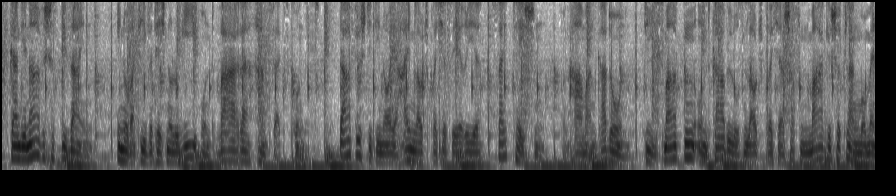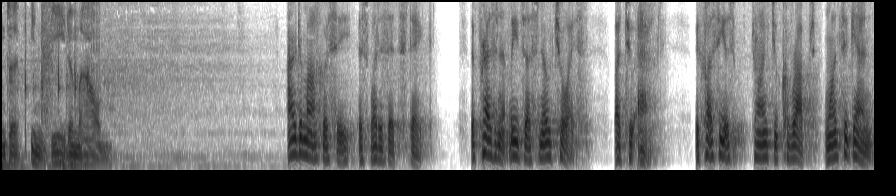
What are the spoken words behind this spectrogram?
Skandinavisches Design Innovative Technologie und wahre Handwerkskunst. Dafür steht die neue Heimlautsprecherserie Citation von Harman Kardon. Die smarten und kabellosen Lautsprecher schaffen magische Klangmomente in jedem Raum. Our democracy is what is at stake. The president leaves us no choice but to act because he is trying to corrupt once again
